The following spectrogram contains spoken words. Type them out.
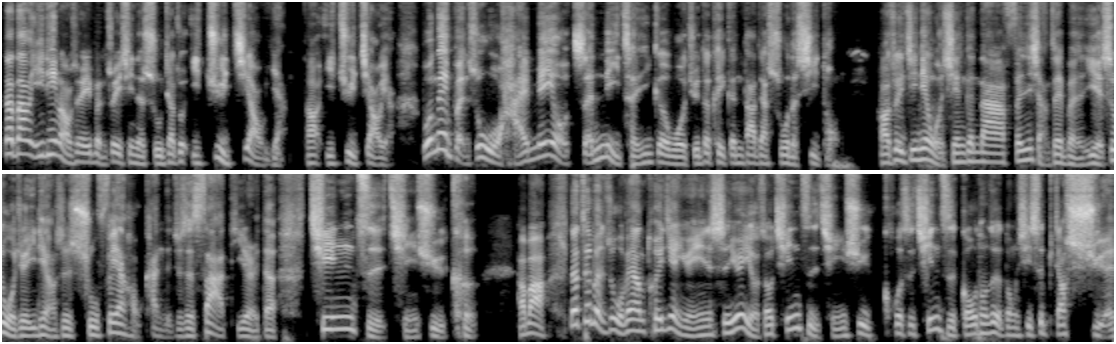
那当然，怡婷老师有一本最新的书，叫做《一句教养》啊，《一句教养》。不过那本书我还没有整理成一个我觉得可以跟大家说的系统。好，所以今天我先跟大家分享这本，也是我觉得一定要是书非常好看的，就是萨提尔的亲子情绪课，好不好？那这本书我非常推荐，原因是因为有时候亲子情绪或是亲子沟通这个东西是比较悬，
